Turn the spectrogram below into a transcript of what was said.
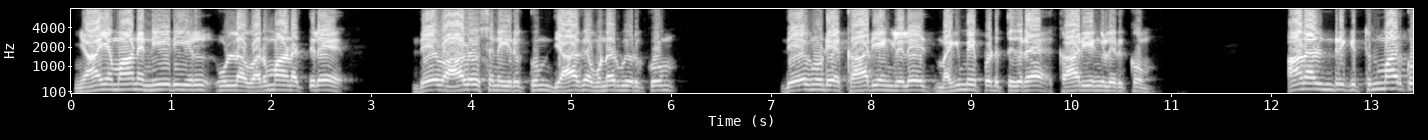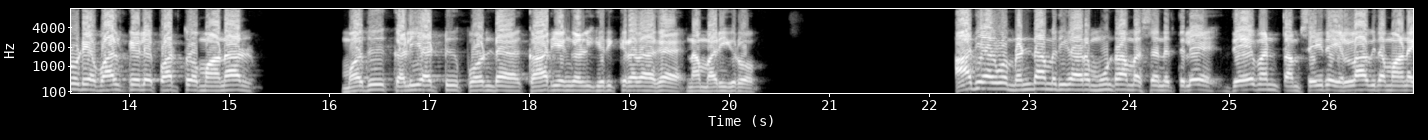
நியாயமான நீதியில் உள்ள வருமானத்திலே தேவ ஆலோசனை இருக்கும் தியாக உணர்வு இருக்கும் தேவனுடைய காரியங்களிலே மகிமைப்படுத்துகிற காரியங்கள் இருக்கும். ஆனால் இன்றைக்கு துன்மார்க்கனுடைய வாழ்க்கையிலே பார்த்தோமானால் மது களியாட்டு போன்ற காரியங்கள் இருக்கிறதாக நாம் அறிகிறோம். ஆதியாகவும் இரண்டாம் அதிகாரம் மூன்றாம் வசனத்திலே தேவன் தாம் செய்த எல்லா விதமான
